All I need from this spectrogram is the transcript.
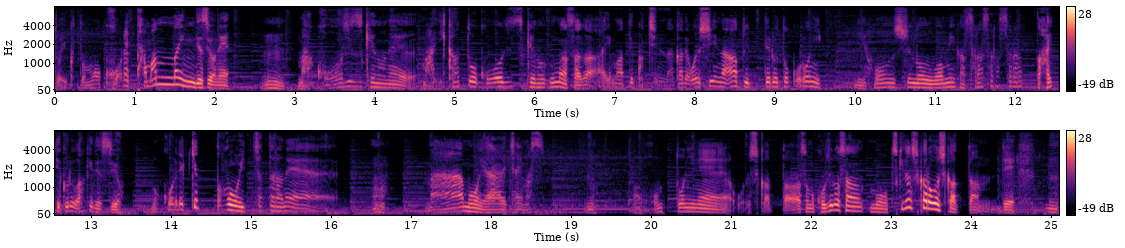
といくと、もうこれたまんないんですよね。うん。まあ、麹漬けのね、まあ、イカと麹漬けのうまさが相まって口の中で美味しいなと言ってるところに、日本酒の旨味がサラサラサラっと入ってくるわけですよ。もうこれでキュッともういっちゃったらね、うん。まあ、もうやられちゃいます。うん。もう本当にね、美味しかった。その小次郎さん、もう突き出しから美味しかったんで、うん。も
